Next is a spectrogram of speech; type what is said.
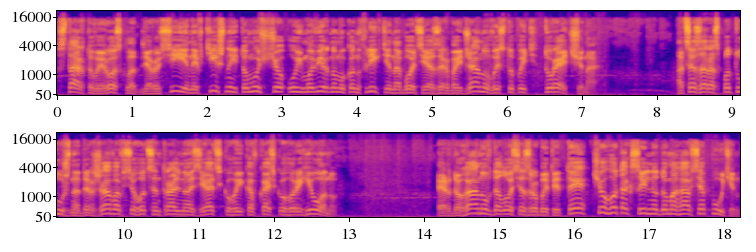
Стартовий розклад для Росії невтішний, тому що у ймовірному конфлікті на боці Азербайджану виступить Туреччина. А це зараз потужна держава всього центральноазіатського і кавказького регіону. Ердогану вдалося зробити те, чого так сильно домагався Путін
